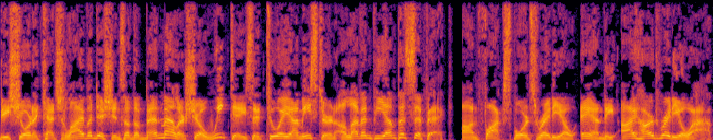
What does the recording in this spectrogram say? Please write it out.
Be sure to catch live editions of the Ben Maller Show weekdays at 2 a.m. Eastern, 11 p.m. Pacific on Fox Sports Radio and the iHeartRadio app.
